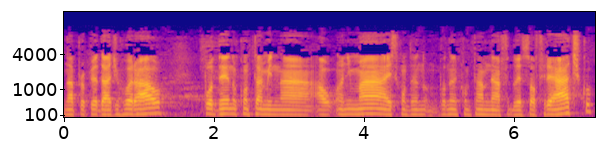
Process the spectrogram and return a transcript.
na propriedade rural, podendo contaminar animais, podendo, podendo contaminar lençol freático.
